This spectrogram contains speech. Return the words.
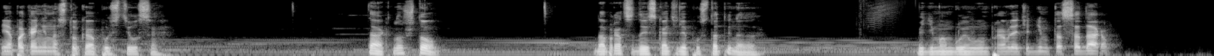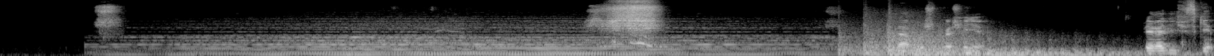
Я пока не настолько опустился. Так, ну что? Добраться до Искателя Пустоты надо. Видимо, будем управлять одним Тассадаром. Да, прошу прощения. Периодически.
